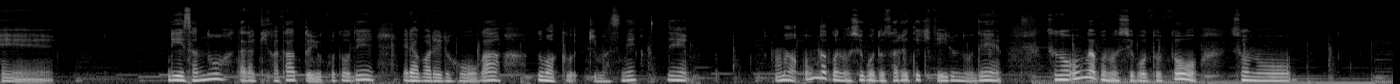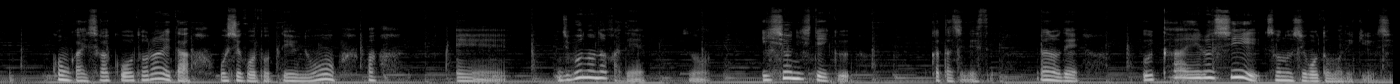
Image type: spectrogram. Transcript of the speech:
えー、リエさんの働き方ということで選ばれる方がうまくいきますね。でまあ音楽の仕事されてきているのでその音楽の仕事とその今回資格を取られたお仕事っていうのを、まあえー、自分の中でその一緒にしていく形です。なので歌えるしその仕事もできるし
